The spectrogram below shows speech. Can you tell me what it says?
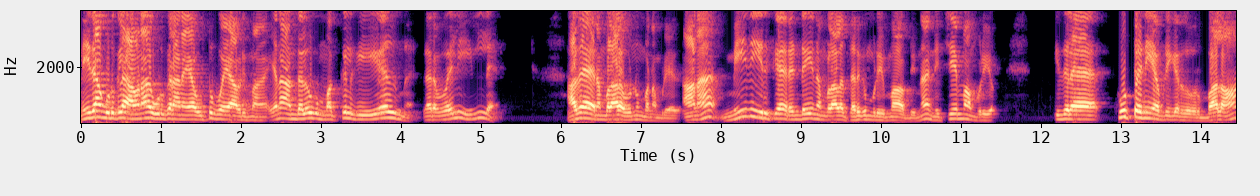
நீ தான் கொடுக்கல அவனாவது கொடுக்குறானையா விட்டு போயா அப்படிம்பாங்க. ஏன்னா அந்த அளவுக்கு மக்களுக்கு ஏழ்மை வேற வழி இல்லை. அதை நம்மளால ஒன்றும் பண்ண முடியாது. ஆனா மீதி இருக்க ரெண்டையும் நம்மளால தடுக்க முடியுமா அப்படின்னா நிச்சயமா முடியும். இதுல கூட்டணி அப்படிங்கிறது ஒரு பலம்.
